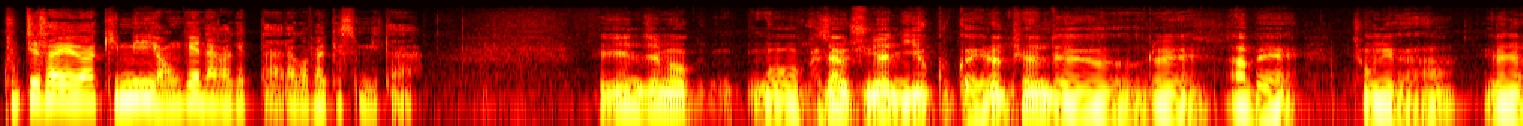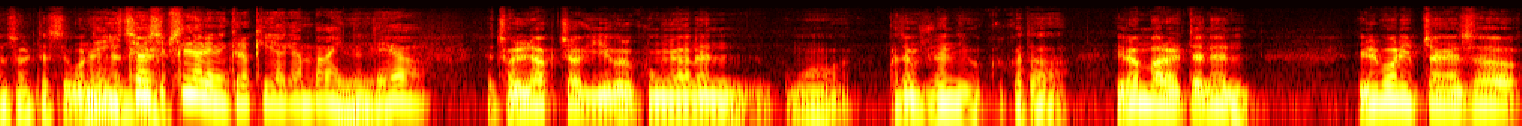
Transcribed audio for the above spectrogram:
국제사회와 긴밀히 연계해 나가겠다라고 밝혔습니다. 이게 이제 뭐, 뭐 가장 중요한 이웃국가 이런 표현들을 아베 총리가 이런 연설 때 쓰곤 네, 했는데. 2017년에는 그렇게 이야기한 바가 있는데요. 네. 전략적 이익을 공유하는 뭐 가장 중요한 이웃국가다. 이런 말 할 때는 일본 입장에서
